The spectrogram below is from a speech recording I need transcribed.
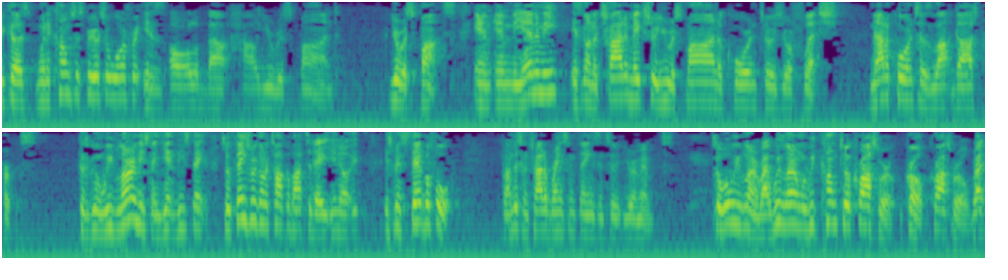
Because when it comes to spiritual warfare, it is all about how you respond. your response. And, and the enemy is going to try to make sure you respond according to your flesh, not according to God's purpose. Because we've learned these things, these things. So things we're going to talk about today, you know, it, it's been said before, but I'm just going to try to bring some things into your remembrance. So what we've learned, right? We learn when we come to a crossroad, crossroad, right?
